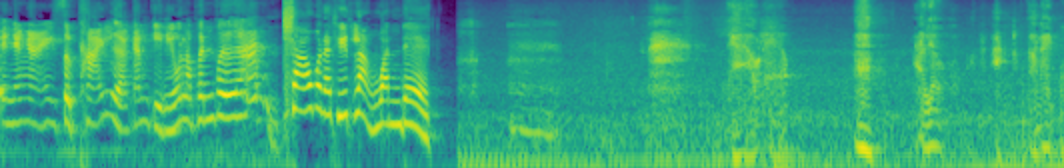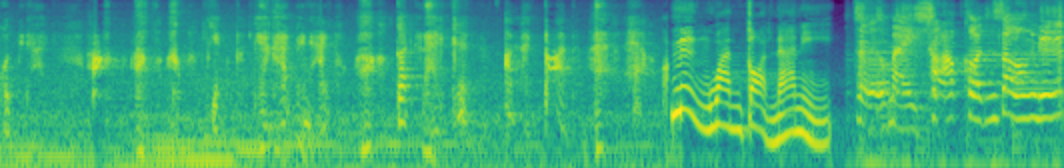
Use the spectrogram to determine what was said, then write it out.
เป็นยังไงสุดท้ายเหลือกันกี่นิ้วล่ะเพื่อนๆ เช้าวันอาทิตย์หลังวันเด็ก ฮัลโหลอะไรพูดไม่ได้เพียงเพียงหายไปไหนเกิดอะไรขึ้นเอามาตอนหนึ่งวันก่อนหน้านี้ เธอไม่ชอบคนทรงนี้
